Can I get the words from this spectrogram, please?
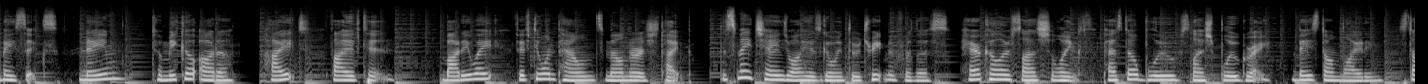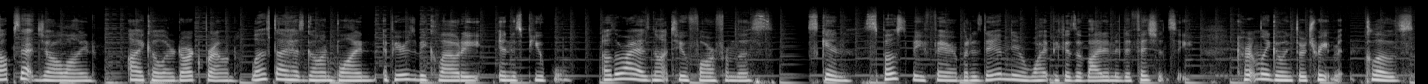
Basics. Name, Tomiko Ada. Height, 5'10". Body weight, 51 pounds, malnourished type. This may change while he is going through treatment for this. Hair color slash length, pastel blue slash blue gray, based on lighting. Stops at jawline. Eye color, dark brown. Left eye has gone blind, appears to be cloudy in his pupil. Other eye is not too far from this. Skin, supposed to be fair but is damn near white because of vitamin deficiency. Currently going through treatment. Clothes,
